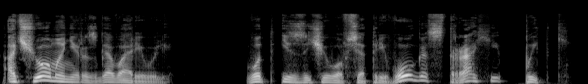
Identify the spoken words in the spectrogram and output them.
О чем они разговаривали? Вот из-за чего вся тревога, страхи, пытки.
